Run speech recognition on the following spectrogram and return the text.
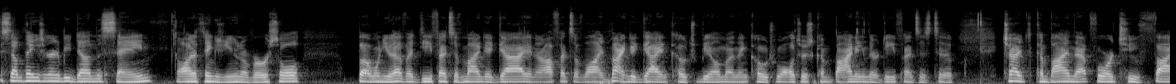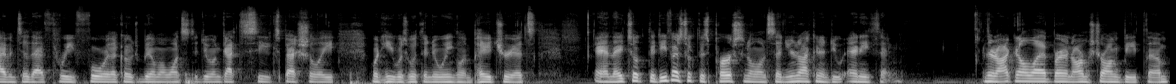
some things are going to be done the same. A lot of things are universal. But when you have a defensive minded guy and an offensive line minded guy and Coach Bielema and then Coach Walters combining their defenses to try to combine that 4 2 5 into that 3 4 that Coach Bielema wants to do and got to see, especially when he was with the New England Patriots. And they took the defense took this personal and said, You're not going to do anything. They're not going to let Brennan Armstrong beat them.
